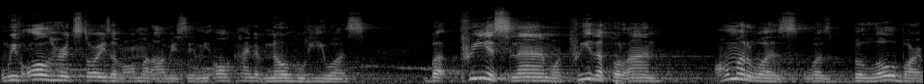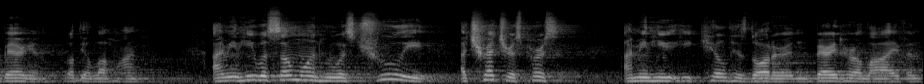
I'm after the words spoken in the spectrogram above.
we've all heard stories of Umar obviously, and we all kind of know who he was. But pre Islam or pre the Quran, Umar was, was below barbarian radiallahu anhu. I mean, he was someone who was truly a treacherous person. I mean, he, he killed his daughter and buried her alive, and,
